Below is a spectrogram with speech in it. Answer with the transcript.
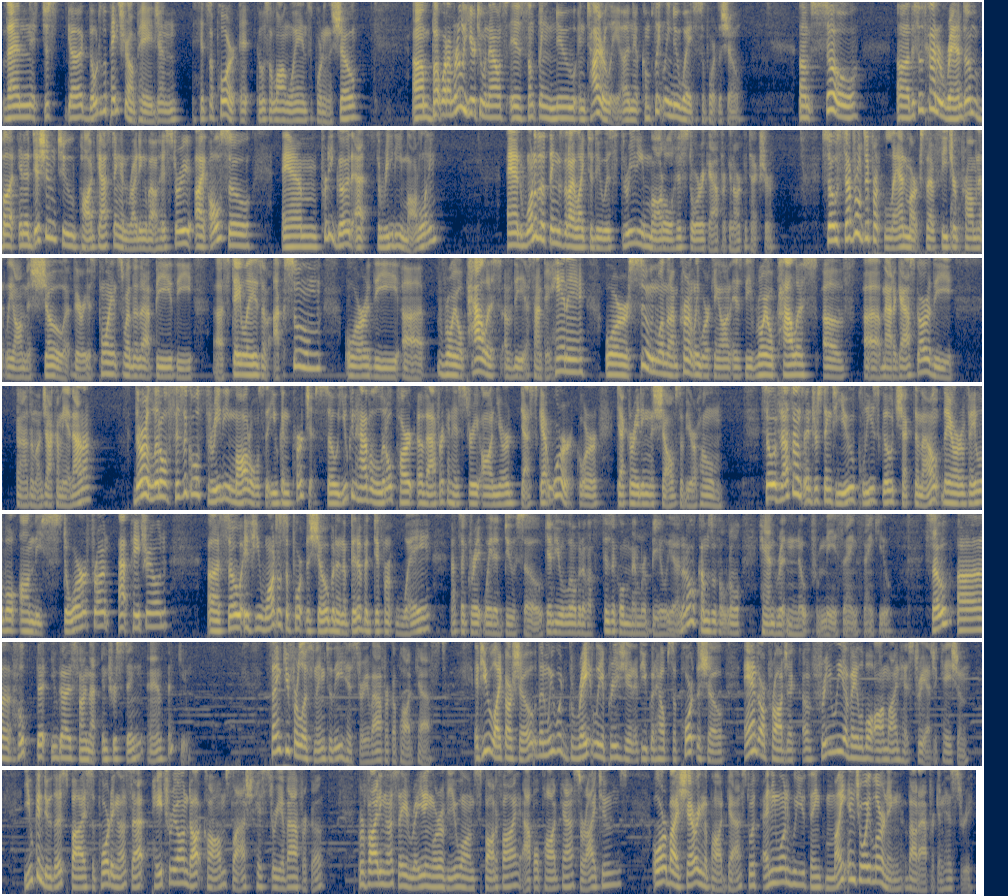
then just uh, go to the Patreon page and hit support. It goes a long way in supporting the show. Um, but what I'm really here to announce is something new entirely, a completely new way to support the show. Um, so uh, this is kind of random, but in addition to podcasting and writing about history, I also am pretty good at 3D modeling. And one of the things that I like to do is 3D model historic African architecture. So, several different landmarks that have featured prominently on this show at various points, whether that be the uh, steles of Aksum, or the uh, royal palace of the Asantehene, or soon one that I'm currently working on is the royal palace of uh, Madagascar, the uh, the Manjaka Miadana, there are little physical 3D models that you can purchase. So you can have a little part of African history on your desk at work or decorating the shelves of your home. So if that sounds interesting to you, please go check them out. They are available on the store front at Patreon. Uh, so if you want to support the show but in a bit of a different way, that's a great way to do so. Give you a little bit of a physical memorabilia, and it all comes with a little handwritten note from me saying thank you. So, uh, hope that you guys find that interesting, and thank you. Thank you for listening to the History of Africa podcast. If you like our show, then we would greatly appreciate if you could help support the show and our project of freely available online history education. You can do this by supporting us at patreon.com slash historyofafrica, providing us a rating or review on Spotify, Apple Podcasts, or iTunes, or by sharing the podcast with anyone who you think might enjoy learning about African history.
